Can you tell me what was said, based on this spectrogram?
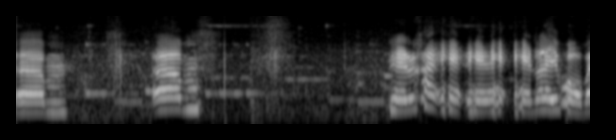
เอ่ม เอ่มเห็นใครเห็นเห็นเห็นอะไรโผล่ไหม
